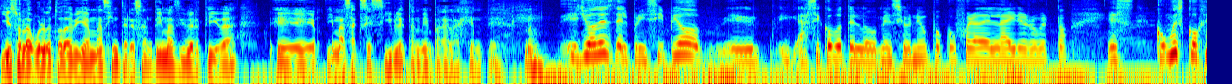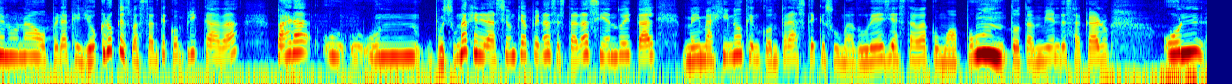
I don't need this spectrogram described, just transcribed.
y eso la vuelve todavía más interesante y más divertida eh, y más accesible también para la gente. ¿no? Y yo desde el principio, eh, así como te lo mencioné un poco fuera del aire, Roberto, es cómo escogen una ópera que yo creo que es bastante complicada para un, pues una generación que apenas están haciendo y tal. Me imagino que encontraste que su madurez ya estaba como a punto también de sacar un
